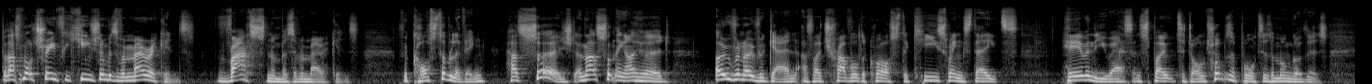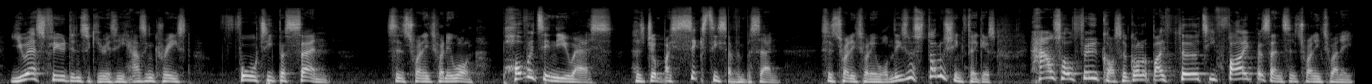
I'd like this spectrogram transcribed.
But that's not true for huge numbers of Americans, vast numbers of Americans. The cost of living has surged, and that's something I heard over and over again as I travelled across the key swing states here in the US and spoke to Donald Trump supporters, among others. US food insecurity has increased 40% since 2021. Poverty in the US has jumped by 67% since 2021. These are astonishing figures. Household food costs have gone up by 35% since 2020.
